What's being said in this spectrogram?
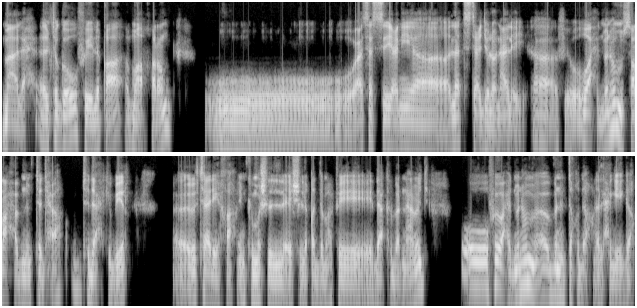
مالح. التقوا في لقاء مؤخرا وعلى أساس يعني لا تستعجلون علي. في واحد منهم الصراحه بنمتدحه امتداح كبير تاريخه يمكن مش إيش اللي قدمه في ذاك البرنامج. وفي واحد منهم بننتقده الحقيقة.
